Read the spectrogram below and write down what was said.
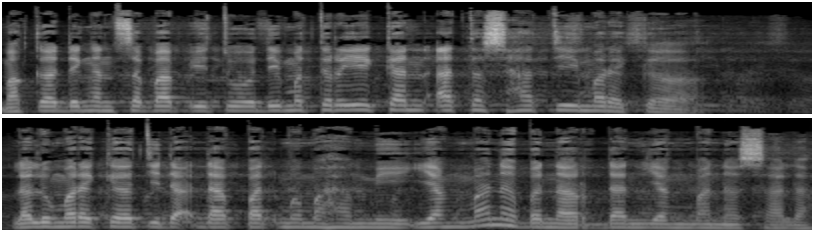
Maka dengan sebab itu dimeterikan atas hati mereka. lalu mereka tidak dapat memahami yang mana benar dan yang mana salah.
